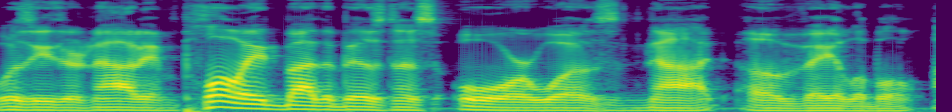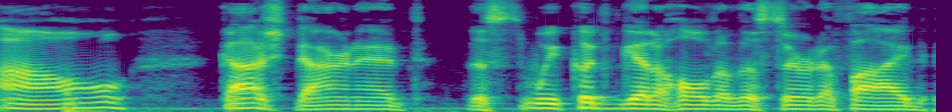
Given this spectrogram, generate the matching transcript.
was either not employed by the business or was not available. Oh, gosh darn it. This, we couldn't get a hold of the certified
